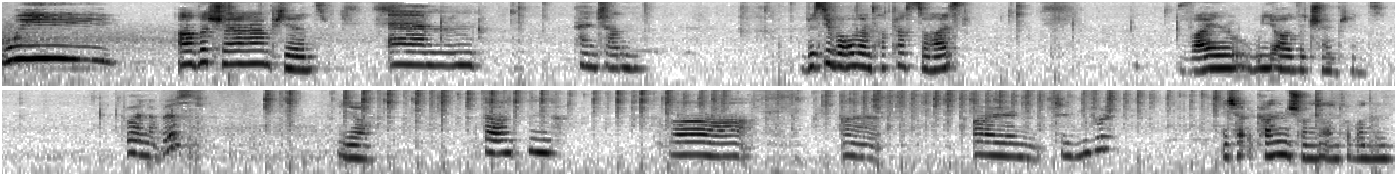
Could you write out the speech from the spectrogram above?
We are the champions. Ähm, kein Schaden. Wisst ihr, warum mein Podcast so heißt? Weil we are the champions. Du einer bist. Ja. Da unten war äh, ein Tintenfisch. Ich kann mich schon in einen verwandeln.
